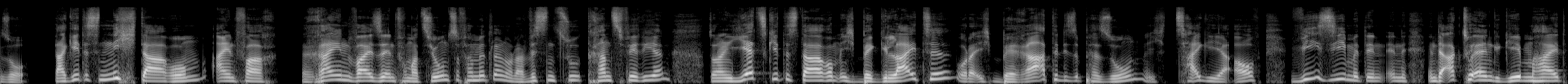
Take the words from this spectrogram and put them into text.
So, da geht es nicht darum, einfach reihenweise Informationen zu vermitteln oder Wissen zu transferieren, sondern jetzt geht es darum, ich begleite oder ich berate diese Person, ich zeige ihr auf, wie sie mit den in, in der aktuellen Gegebenheit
